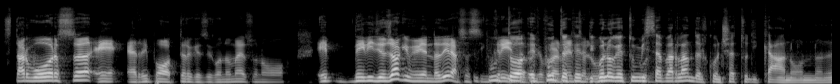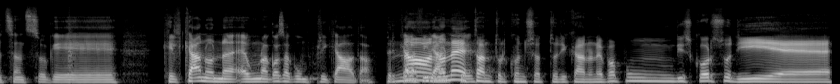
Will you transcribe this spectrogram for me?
Star Wars e Harry Potter, che secondo me sono. E nei videogiochi mi viene da dire Assassin's il punto, Creed. Il punto è che di quello che tu mi stai parlando è il concetto di canon, nel senso che. Che il canon è una cosa complicata. Perché no, non anche... è tanto il concetto di canon, è proprio un discorso di. Eh,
